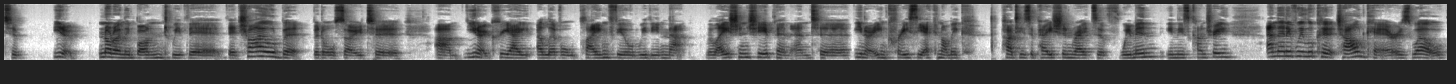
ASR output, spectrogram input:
to, you know, not only bond with their their child, but but also to, um, you know, create a level playing field within that relationship and and to you know increase the economic participation rates of women in this country. And then if we look at childcare as well,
